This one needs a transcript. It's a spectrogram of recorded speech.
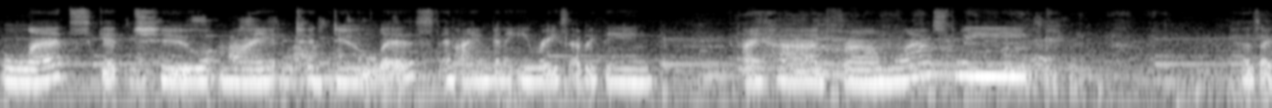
let's get to my to-do list and I am gonna erase everything I had because I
